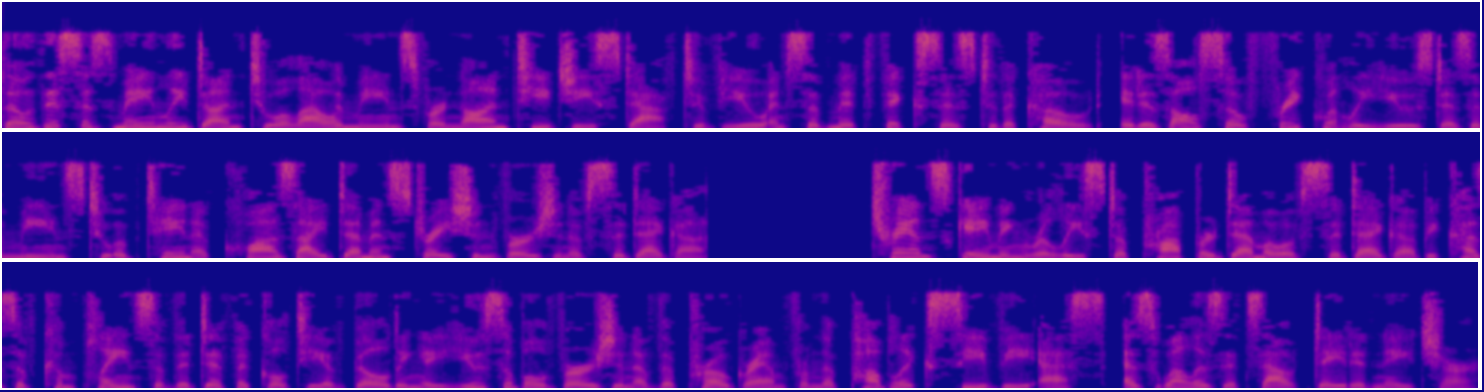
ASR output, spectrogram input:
Though this is mainly done to allow a means for non-TG staff to view and submit fixes to the code, it is also frequently used as a means to obtain a quasi-demonstration version of Cedega. Transgaming released a proper demo of Cedega because of complaints of the difficulty of building a usable version of the program from the public CVS, as well as its outdated nature.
